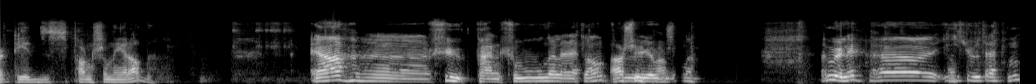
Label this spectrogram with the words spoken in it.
Ørtidspensjonerad. Ja, øh, sjukpensjon eller et eller annet. Ja, sjukpensjon. ja. Det er mulig. Uh, I 2013,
